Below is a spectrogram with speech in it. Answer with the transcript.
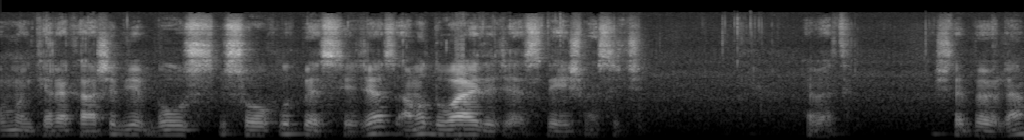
o münkere karşı bir buğz, bir soğukluk besleyeceğiz ama dua edeceğiz değişmesi için. Evet. İşte böyle.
